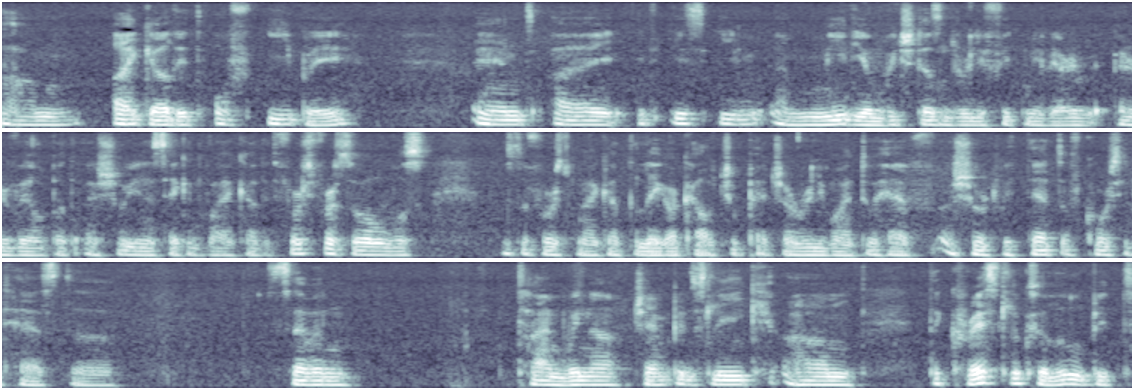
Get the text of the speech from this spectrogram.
Um, I got it off eBay and I it is in a medium which doesn't really fit me very very well but I'll show you in a second why I got it first first of all was was the first one I got the Lega Calcio patch I really wanted to have a shirt with that of course it has the seven time winner Champions League um, the crest looks a little bit,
